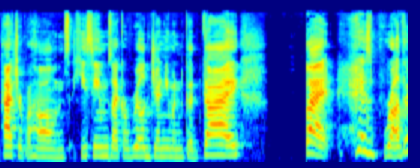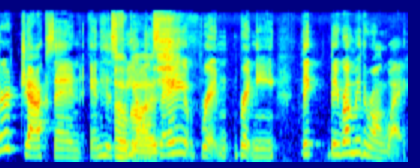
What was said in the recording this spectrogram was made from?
Patrick Mahomes. He seems like a real genuine good guy but his brother Jackson and his oh, fiance Brit- Brittany, they they rub me the wrong way.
